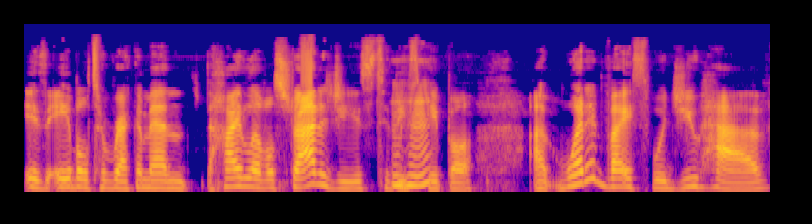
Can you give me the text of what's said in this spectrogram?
is able to recommend high level strategies to these Mhm. people. Um, what advice would you have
